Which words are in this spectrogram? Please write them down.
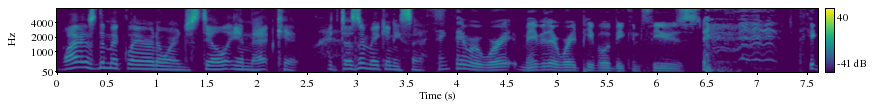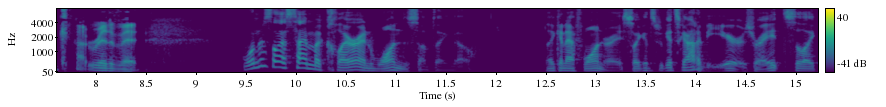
Why is the McLaren orange still in that kit? It doesn't make any sense. I think they were worried. Maybe they're worried people would be confused. they got rid of it. When was the last time McLaren won something though? Like an F1 race? Like it's it's got to be years, right? So like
